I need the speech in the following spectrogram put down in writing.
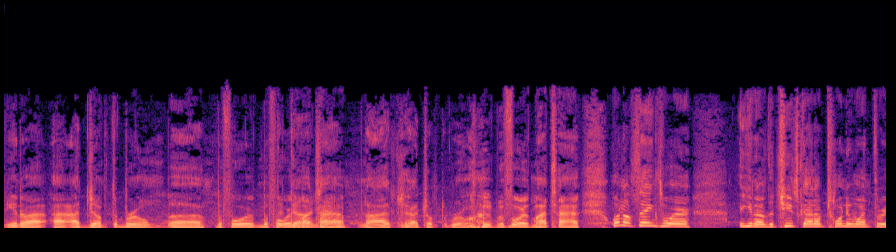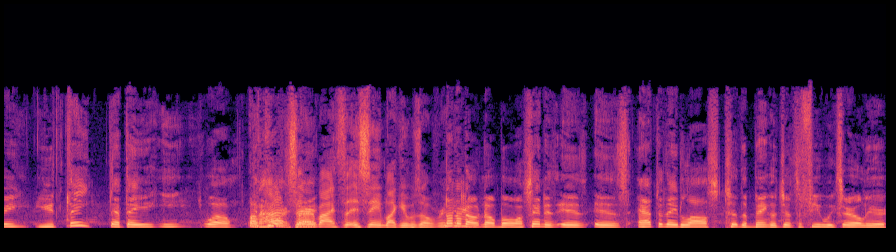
you know, I, I I jumped the broom uh, before before The it's my gun, time. No, I, I jumped the broom before it's my time. One of those things where, you know, the Chiefs got up twenty-one-three. You think that they, well, of course, everybody. It seemed like it was over. No, no, no, no. But what I'm saying is, is, is after they lost to the Bengals just a few weeks earlier,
